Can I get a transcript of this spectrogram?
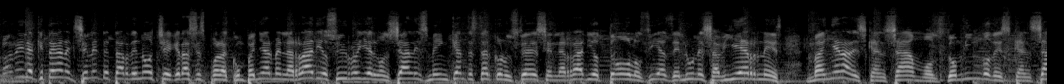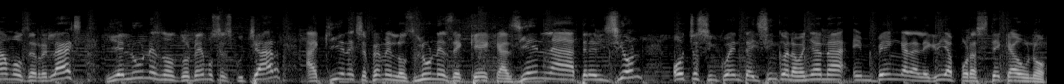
Familia, que tengan excelente tarde-noche. Gracias por acompañarme en la radio. Soy Roger González. Me encanta estar con ustedes en la radio todos los días de lunes a viernes. Mañana descansamos, domingo descansamos de relax y el lunes nos volvemos a escuchar aquí en XFM en los lunes de quejas y en la televisión 8.55 de la mañana en Venga la Alegría por Azteca 1.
